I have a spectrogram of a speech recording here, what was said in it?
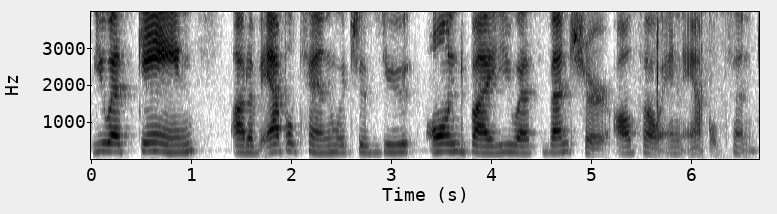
U.S. Gain out of Appleton, which is owned by U.S. Venture, also in Appleton.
